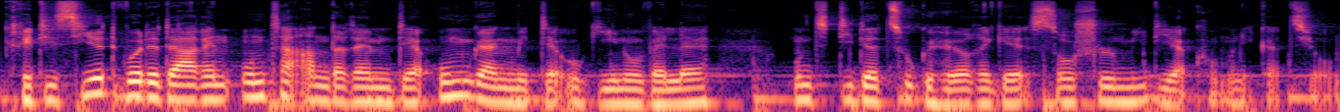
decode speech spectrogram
Kritisiert wurde darin unter anderem der Umgang mit der OG-Novelle und die dazugehörige Social-Media-Kommunikation.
